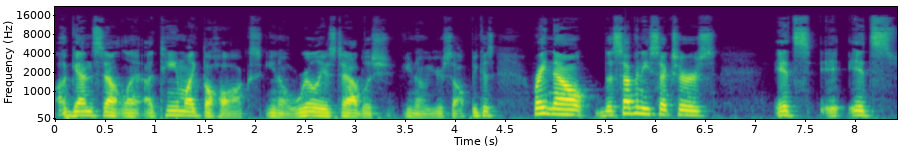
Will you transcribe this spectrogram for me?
against Atlanta, a team like the Hawks, you know, really establish, you know, yourself because right now the 76ers it's it's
